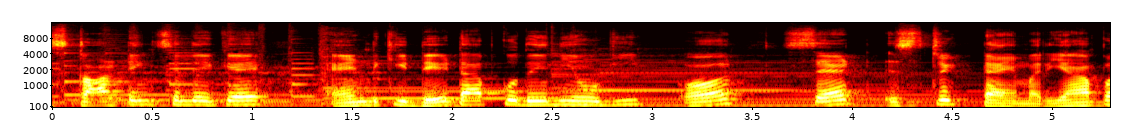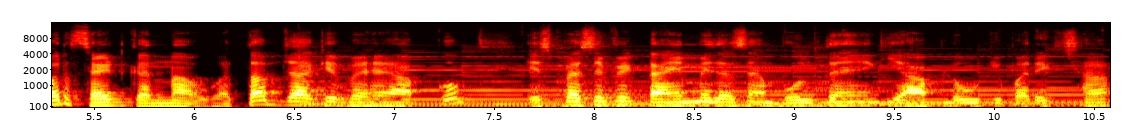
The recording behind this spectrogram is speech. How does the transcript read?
स्टार्टिंग से लेके एंड की डेट आपको देनी होगी और सेट स्ट्रिक्ट टाइमर यहाँ पर सेट करना होगा। तब जाके वह आपको स्पेसिफिक टाइम में जैसे हम बोलते हैं कि आप लोगों की परीक्षा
